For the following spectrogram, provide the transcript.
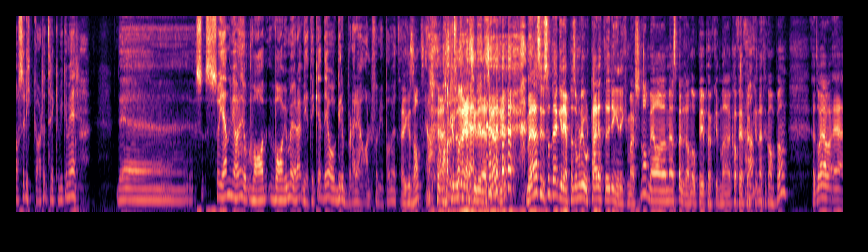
Altså Likevel så trekker vi ikke mer. Det, så, så igjen, vi har en jobb. Hva, hva vi må gjøre, jeg vet ikke. Det og grubler jeg altfor mye på. vet du. Ikke sant? jeg skulle, jeg skulle, det skulle. Men jeg syns det grepet som ble gjort her etter Ringerike-matchen, med, med spillerne oppe i Kafé Pucken etter kampen Vet du hva, jeg, jeg,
